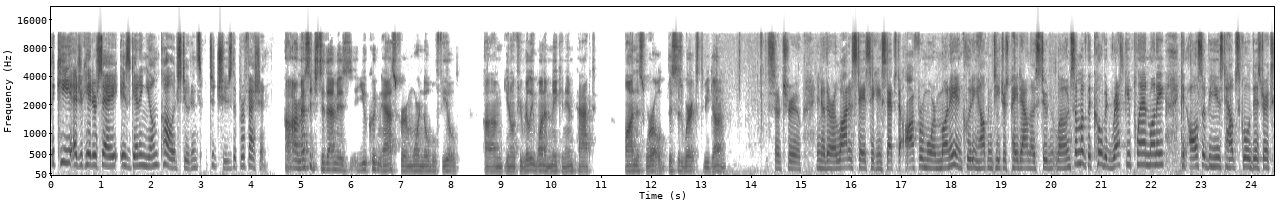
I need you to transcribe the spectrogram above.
The key, educators say, is getting young college students to choose the profession. Our message to them is you couldn't ask for a more noble field. Um, you know, if you really want to make an impact on this world, this is where it's to be done. So true. You know, there are a lot of states taking steps to offer more money, including helping teachers pay down those student loans. Some of the COVID rescue plan money can also be used to help school districts.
